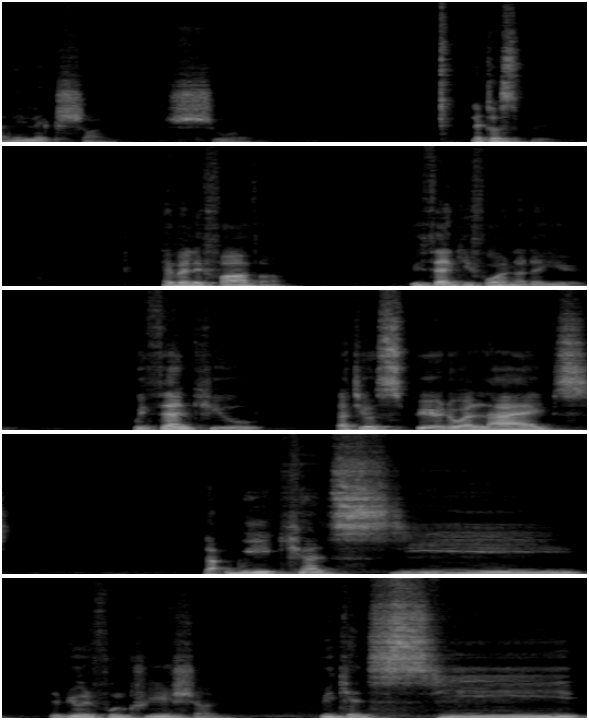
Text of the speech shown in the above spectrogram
an election sure. Let us pray. Heavenly Father, we thank you for another year. We thank you that you spared our lives, that we can see the beautiful creation. We can see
